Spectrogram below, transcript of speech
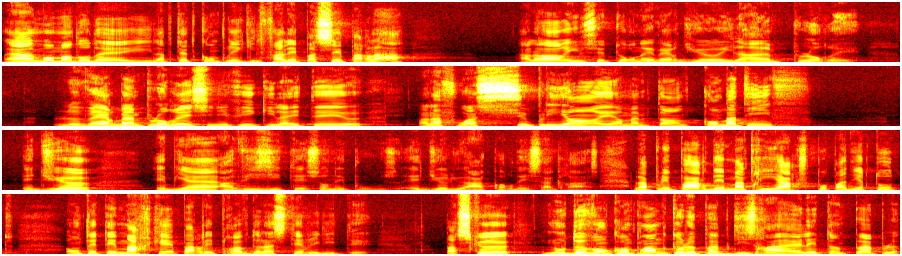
Mais à un moment donné, il a peut-être compris qu'il fallait passer par là. Alors il s'est tourné vers Dieu, il a imploré. Le verbe implorer signifie qu'il a été euh, à la fois suppliant et en même temps combatif. Et Dieu, eh bien, a visité son épouse et Dieu lui a accordé sa grâce. La plupart des matriarches, pour pas dire toutes, ont été marqués par l'épreuve de la stérilité. Parce que nous devons comprendre que le peuple d'Israël est un peuple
